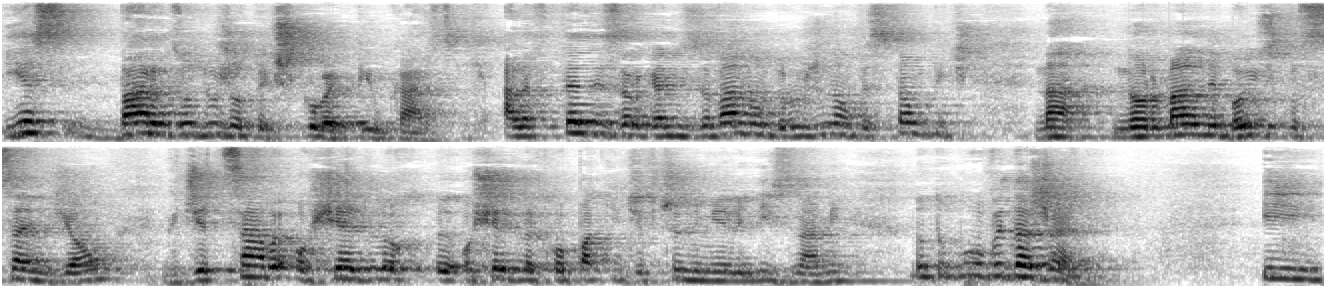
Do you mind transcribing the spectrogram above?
jest bardzo dużo tych szkółek piłkarskich, ale wtedy zorganizowaną drużyną wystąpić na normalnym boisku z sędzią, gdzie całe osiedle, osiedle chłopaki, dziewczyny mieli iść z nami, no to było wydarzenie. I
